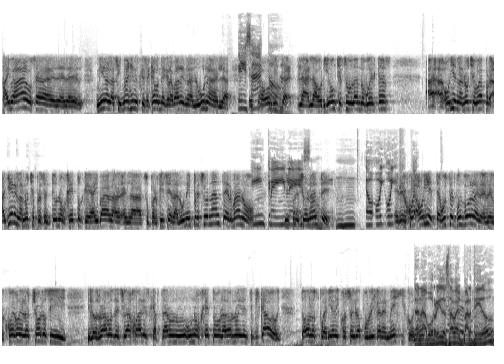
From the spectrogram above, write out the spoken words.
ahí va, o sea, la- la- mira las imágenes que se acaban de grabar en la luna, en la, esta Exacto. órbita, la, la Orión que estuvo dando vueltas. A- a- hoy en la noche, voy a pre- ayer en la noche presenté un objeto que ahí va a la- en la superficie de la luna, impresionante, hermano. Increíble Impresionante. eso. Hoy- hoy- En el Oye, ¿te gusta el fútbol? En en el juego de los Cholos y, y los Bravos de Ciudad Juárez captaron un, un objeto volador no identificado. Todos los periódicos hoy lo publican en México. ¿no? ¿Tan aburrido estaba el partido?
